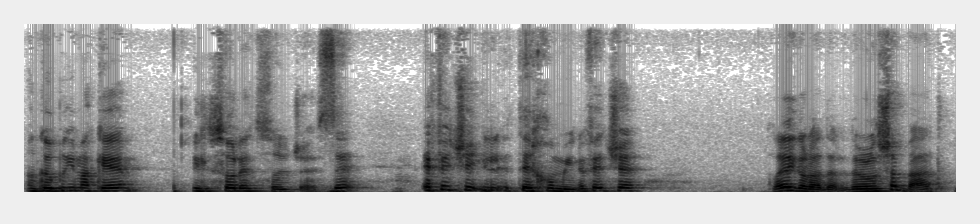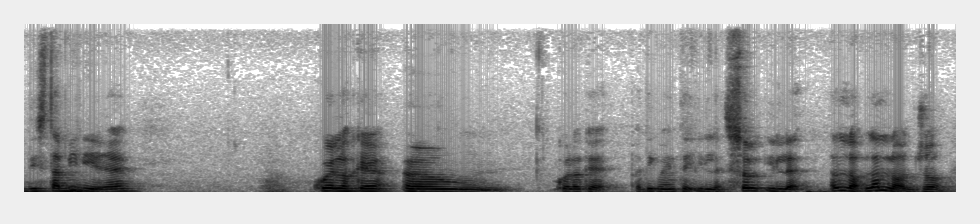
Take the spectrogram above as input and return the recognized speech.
ancora prima che il sole sorgesse e fece il Techomin, fece la regola dello Shabbat di stabilire quello che, um, quello che praticamente il, il, l'alloggio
